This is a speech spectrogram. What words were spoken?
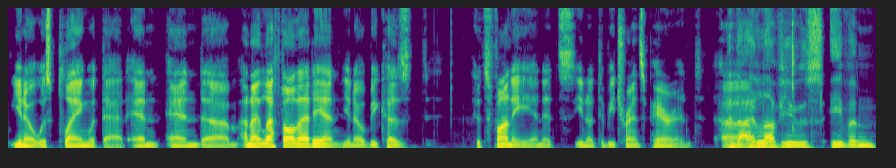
you know was playing with that. And and um, and i left all that in you know because it's funny and it's you know to be transparent. And I Um, love yous even.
